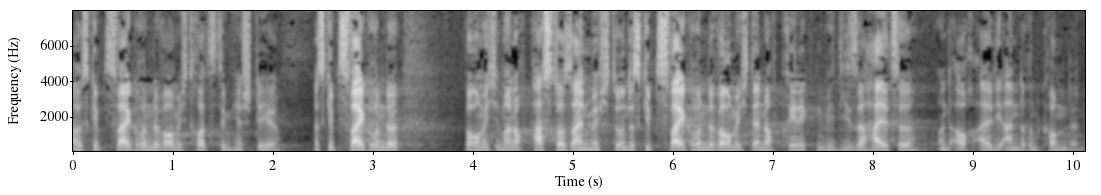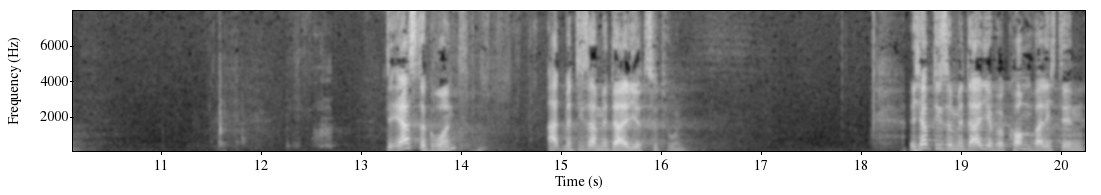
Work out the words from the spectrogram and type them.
Aber es gibt zwei Gründe, warum ich trotzdem hier stehe. Es gibt zwei Gründe, warum ich immer noch Pastor sein möchte. Und es gibt zwei Gründe, warum ich dennoch Predigten wie diese halte und auch all die anderen kommenden. Der erste Grund hat mit dieser Medaille zu tun. Ich habe diese Medaille bekommen, weil ich den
